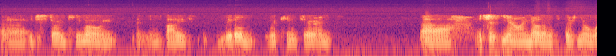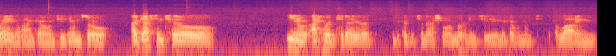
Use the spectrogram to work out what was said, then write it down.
uh, he just started chemo, and, and his body's riddled with cancer, and uh, it's just, you know, I know that it's, there's no way that I go and see him, so I guess until, you know, I heard today that because it's a national emergency and the government's allotting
